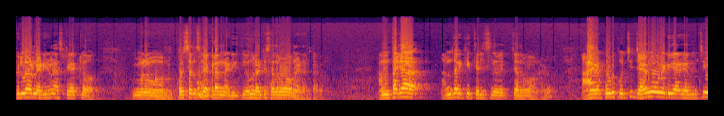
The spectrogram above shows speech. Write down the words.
పిల్లోడిని అడిగినా స్టేట్లో మనం క్వశ్చన్స్ ఎక్కడన్నా అడిగితే ఎవరంటే చంద్రబాబు నాయుడు అంటారు. అంతగా అందరికీ తెలిసిన వ్యక్తి చంద్రబాబు నాయుడు. ఆయన కొడుకు వచ్చి జగన్మోహన్ రెడ్డి గారి గురించి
